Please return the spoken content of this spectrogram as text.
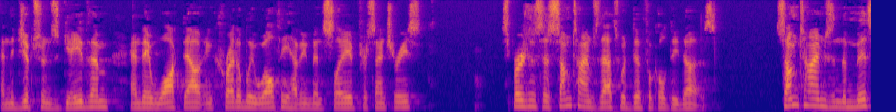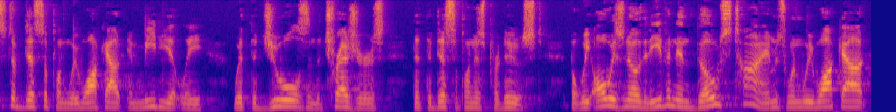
and the Egyptians gave them, and they walked out incredibly wealthy, having been slaved for centuries. Spurgeon says sometimes that's what difficulty does. Sometimes in the midst of discipline, we walk out immediately with the jewels and the treasures that the discipline has produced. But we always know that even in those times when we walk out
